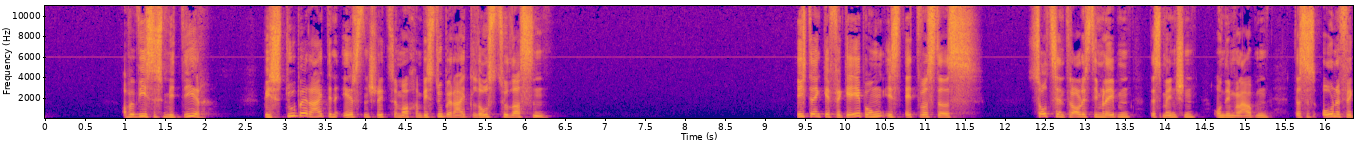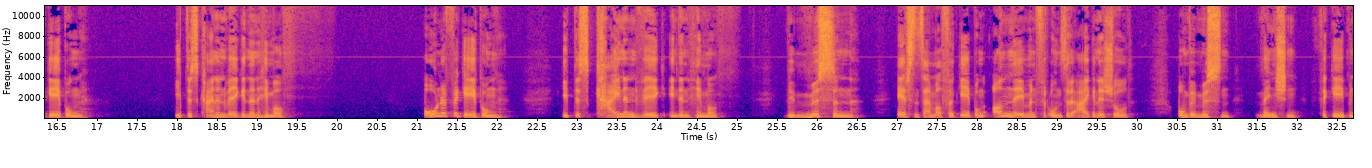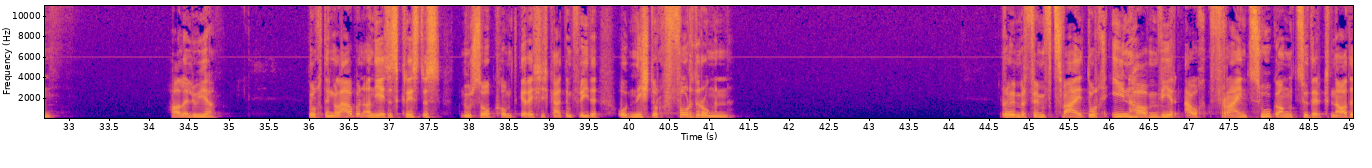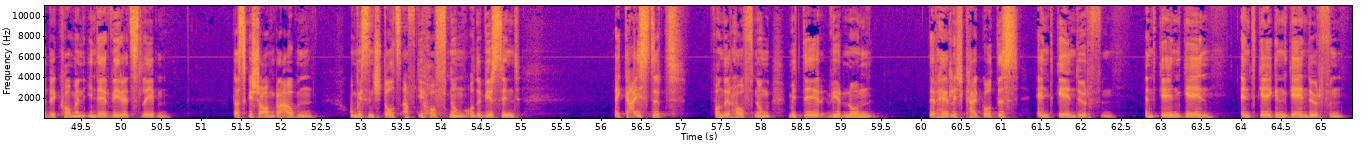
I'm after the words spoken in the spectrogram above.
Aber wie ist es mit dir? Bist du bereit, den ersten Schritt zu machen? Bist du bereit, loszulassen? Ich denke, Vergebung ist etwas, das so zentral ist im Leben des Menschen und im Glauben, dass es ohne Vergebung gibt es keinen Weg in den Himmel. Ohne Vergebung gibt es keinen Weg in den Himmel. Wir müssen erstens einmal Vergebung annehmen für unsere eigene Schuld und wir müssen Menschen vergeben. Halleluja. Durch den Glauben an Jesus Christus, nur so kommt Gerechtigkeit und Friede und nicht durch Forderungen. Römer 5.2. Durch ihn haben wir auch freien Zugang zu der Gnade bekommen, in der wir jetzt leben. Das geschah im Glauben. Und wir sind stolz auf die Hoffnung oder wir sind begeistert von der Hoffnung, mit der wir nun der Herrlichkeit Gottes entgehen dürfen, entgehen gehen, entgegengehen dürfen.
